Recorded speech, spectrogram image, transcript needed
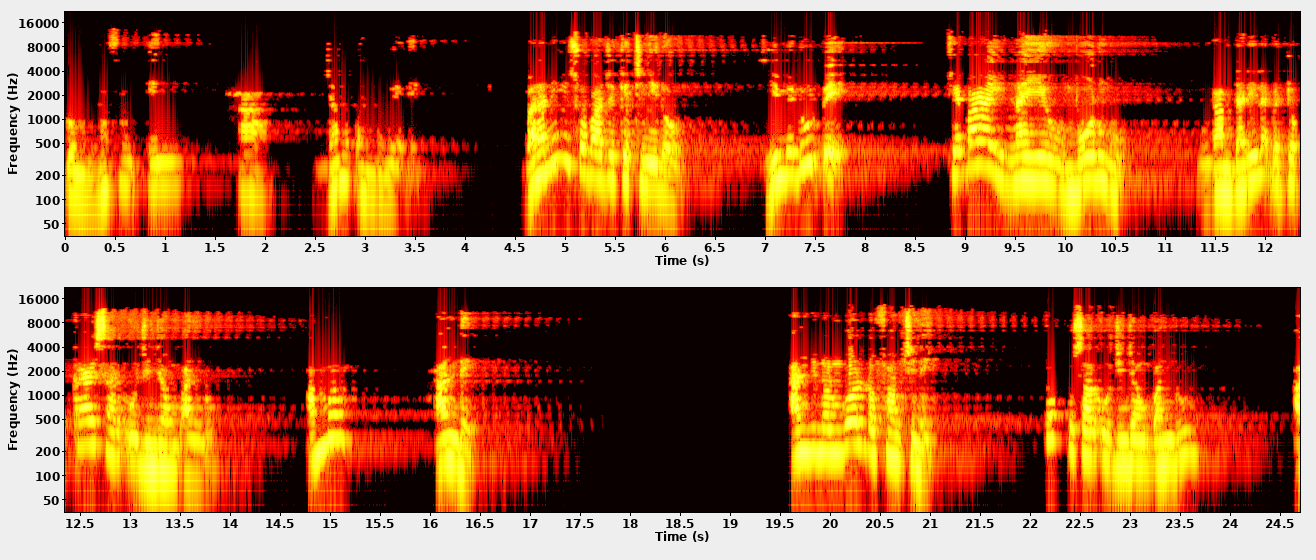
ɗum nafan en ha njamu ɓandu meɗen. Bana ni sobajo kettiniɗo yimɓe ɗuɗɓe keɓayi nayewu mboɗngu ngam dalila ɓe tokkayi sarɗuuji njamu ɓandu. Amma hande andinol ngol ɗo famtine tokku sar'uuji njamu ɓandu a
